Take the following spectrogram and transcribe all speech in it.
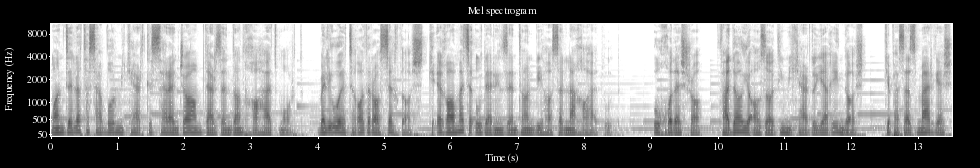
ماندلا تصور می‌کرد که سرانجام در زندان خواهد مرد ولی او اعتقاد راسخ داشت که اقامت او در این زندان بی حاصل نخواهد بود. او خودش را فدای آزادی می‌کرد و یقین داشت که پس از مرگش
